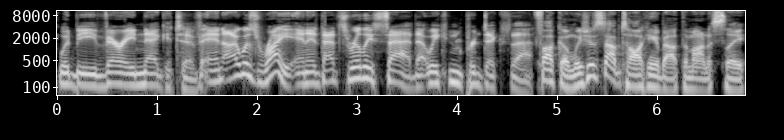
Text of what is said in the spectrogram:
would be very negative. and I was right. And it, that's really sad that we can predict that. Fuck them. We should stop talking about them. Honestly,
